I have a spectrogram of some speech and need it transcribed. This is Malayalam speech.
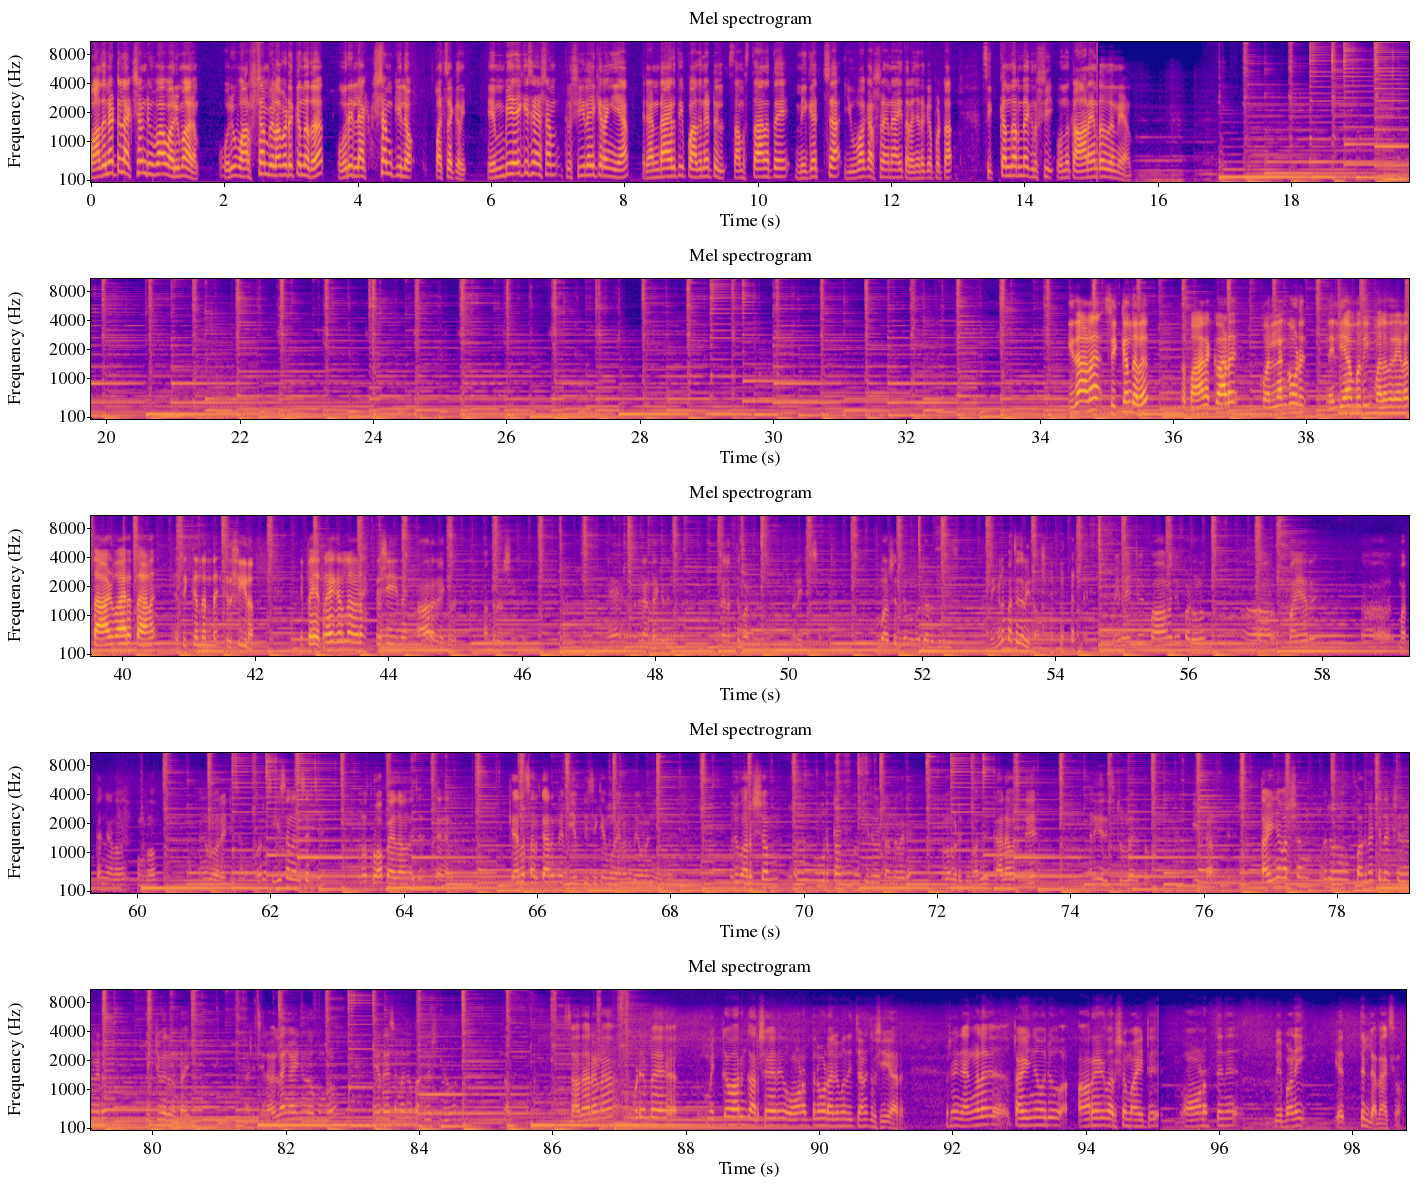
പതിനെട്ട് ലക്ഷം രൂപ വരുമാനം. ഒരു വർഷം വിളവെടുക്കുന്നത് ഒരു ലക്ഷം കിലോ പച്ചക്കറി. എം ബി എക്ക് ശേഷം കൃഷിയിലേക്ക് ഇറങ്ങിയ രണ്ടായിരത്തി പതിനെട്ടിൽ സംസ്ഥാനത്തെ മികച്ച യുവ കർഷകനായി തിരഞ്ഞെടുക്കപ്പെട്ട സിക്കന്ദറിന്റെ കൃഷി ഒന്ന് കാണേണ്ടത് തന്നെയാണ്. ഇതാണ് സിക്കന്ദർ. പാലക്കാട് കൊല്ലങ്കോട് നെല്ലിയാമ്പതി മലനിരയുടെ താഴ്വാരത്താണ് സിക്കന്ദറിന്റെ കൃഷിയിടം. ഇപ്പൊ എത്ര ഏക്കറിലാണ് അവിടെ കൃഷി ചെയ്യുന്നത്? ആറര ഏക്കർ പന്ത്രണ്ട് കൃഷി രണ്ടേക്കർ നിലത്ത് വർഷത്തിൽ മുന്നൂറ്റി എന്തെങ്കിലും പച്ചക്കറി ഉണ്ടാവും മെയിനായിട്ട് പാവൽ പടവളം പയറ് മത്തൻ ഇളവൻ കുമ്പളം അങ്ങനെയുള്ള വെറൈറ്റീസ് ആണ്. സീസൺ അനുസരിച്ച് നമ്മൾ ക്രോപ്പ് ഏതാണെന്ന് വെച്ചാൽ തിരഞ്ഞെടുക്കും കേരള സർക്കാരിന്റെ ഡി എഫ് പി സിക്ക് മുഖേന നിയമനം ചെയ്യുന്നത്. ഒരു വർഷം നൂറ് ടൺ നൂറ്റി ഇരുപത് ടൺ വരെ വിളവെടുക്കും. അത് കാലാവസ്ഥയെ അനുകരിച്ചിട്ടുള്ള ഒരു ഫീൽഡാണ്. കഴിഞ്ഞ വർഷം ഒരു പതിനെട്ട് ലക്ഷം രൂപയുടെ വിറ്റുവരവ് ഉണ്ടായി. അതിൽ ചിലവെല്ലാം കഴിഞ്ഞ് നോക്കുമ്പോൾ ഏകദേശം ഒരു പത്ത് ലക്ഷം രൂപ സാധാരണ ഇവിടെയുള്ള മിക്കവാറും കർഷകർ ഓണത്തിനോടനുബന്ധിച്ചാണ് കൃഷി ചെയ്യാറ്. പക്ഷേ ഞങ്ങൾ കഴിഞ്ഞ ഒരു ആറേഴ് വർഷമായിട്ട് ഓണത്തിന് വിപണി എത്തില്ല മാക്സിമം.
